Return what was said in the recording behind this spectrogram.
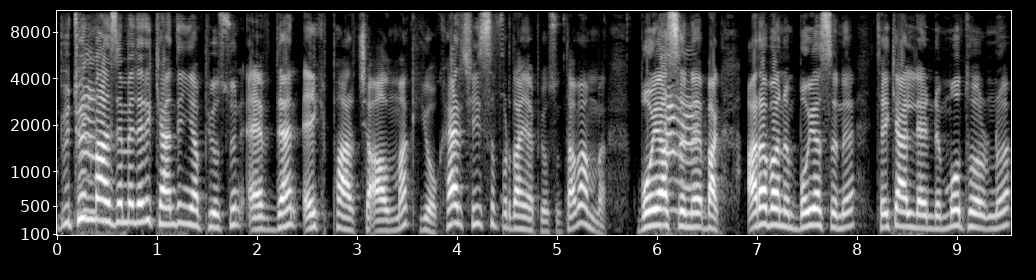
Bütün malzemeleri kendin yapıyorsun. Evden ek parça almak yok. Her şeyi sıfırdan yapıyorsun tamam mı? Boyasını bak arabanın boyasını, tekerlerini, motorunu,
